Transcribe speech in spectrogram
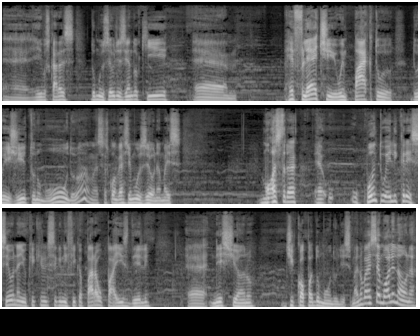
é, e os caras do museu dizendo que é, reflete o impacto do Egito no mundo, ah, essas conversas de museu, né? Mas mostra é, o, o quanto ele cresceu, né? E o que, que ele significa para o país dele é, neste ano de Copa do Mundo, Ulisses. Mas não vai ser mole não, né?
